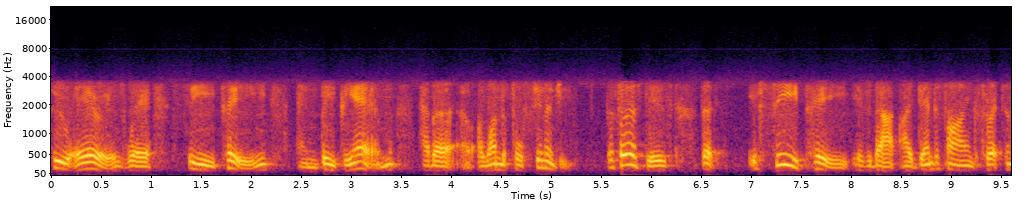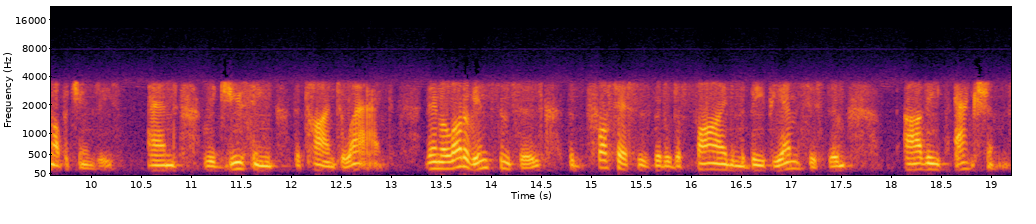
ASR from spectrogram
two areas where CEP and BPM have a, a wonderful synergy. The first is that if CEP is about identifying threats and opportunities and reducing the time to act, then a lot of instances, the processes that are defined in the BPM system are the actions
